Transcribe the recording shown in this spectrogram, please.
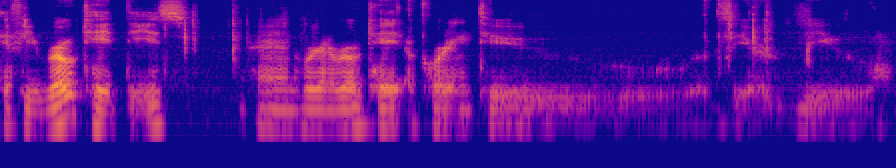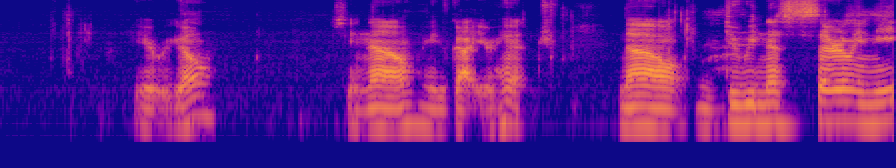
if you rotate these, and we're going to rotate according to, let's see, our view. Here we go. See, now you've got your hinge. Now, do we necessarily need,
